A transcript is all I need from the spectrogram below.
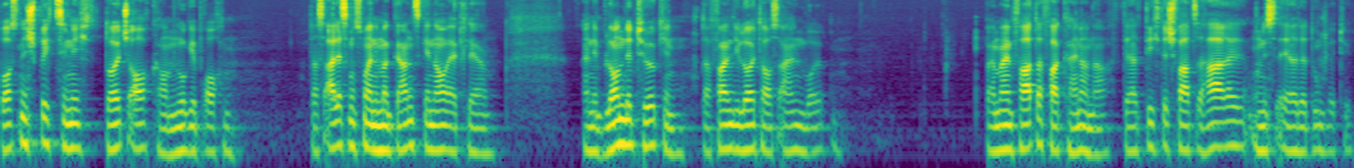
Bosnisch spricht sie nicht, Deutsch auch kaum, nur gebrochen. Das alles muss man immer ganz genau erklären. Eine blonde Türkin, da fallen die Leute aus allen Wolken. Bei meinem Vater fragt keiner nach. Der hat dichte schwarze Haare und ist eher der dunkle Typ.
